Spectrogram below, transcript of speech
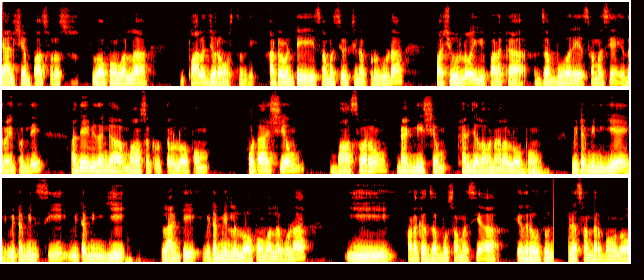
కాల్షియం ఫాస్ఫరస్ లోపం వల్ల పాల జ్వరం వస్తుంది. అటువంటి సమస్య వచ్చినప్పుడు కూడా పశువుల్లో ఈ పడక జబ్బు అనే సమస్య ఎదురవుతుంది అదేవిధంగా మాంసకృతుల లోపం పొటాషియం భాస్వరం మెగ్నీషియం ఖనిజ లవణాల లోపం vitamin A vitamin C vitamin E లాంటి విటమిన్ల లోపం వల్ల కూడా ఈ పడక జబ్బు సమస్య ఎదురవుతుంది. సందర్భంలో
